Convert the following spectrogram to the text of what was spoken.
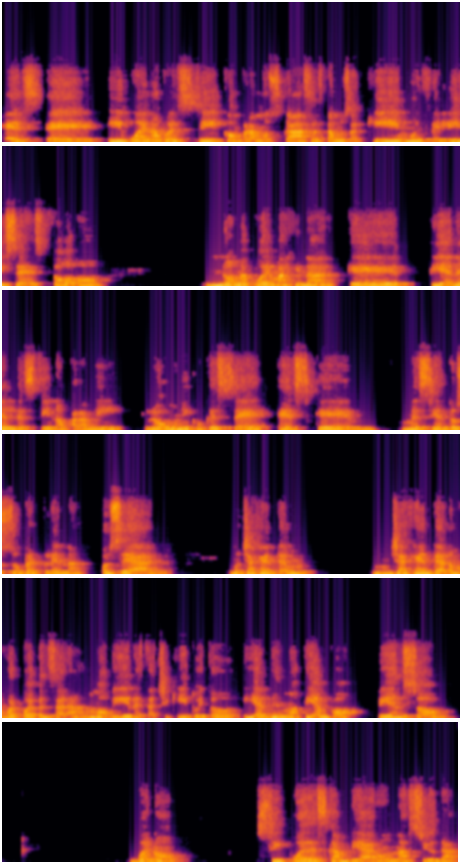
Este, y bueno, pues sí, compramos casa, estamos aquí muy felices, todo. No me puedo imaginar qué tiene el destino para mí. Lo único que sé es que me siento súper plena. O sea, mucha gente, mucha gente a lo mejor puede pensar, ah, Movir está chiquito y todo. Y al mismo tiempo pienso, bueno, si puedes cambiar una ciudad,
